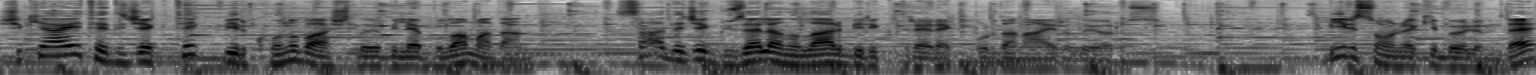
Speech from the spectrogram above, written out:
Şikayet edecek tek bir konu başlığı bile bulamadan sadece güzel anılar biriktirerek buradan ayrılıyoruz. Bir sonraki bölümde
